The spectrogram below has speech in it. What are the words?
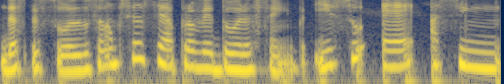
das pessoas. Você não precisa ser a provedora sempre. Isso é assim,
